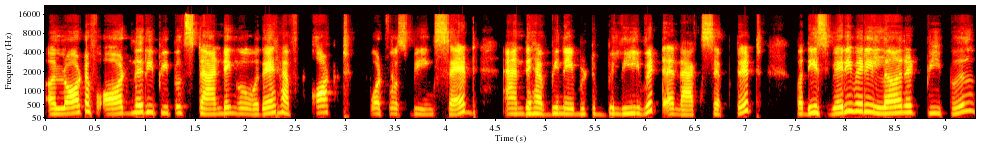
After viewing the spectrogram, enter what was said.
A lot of ordinary people standing over there have caught what was being said and they have been able to believe it and accept it. But these very very learned people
